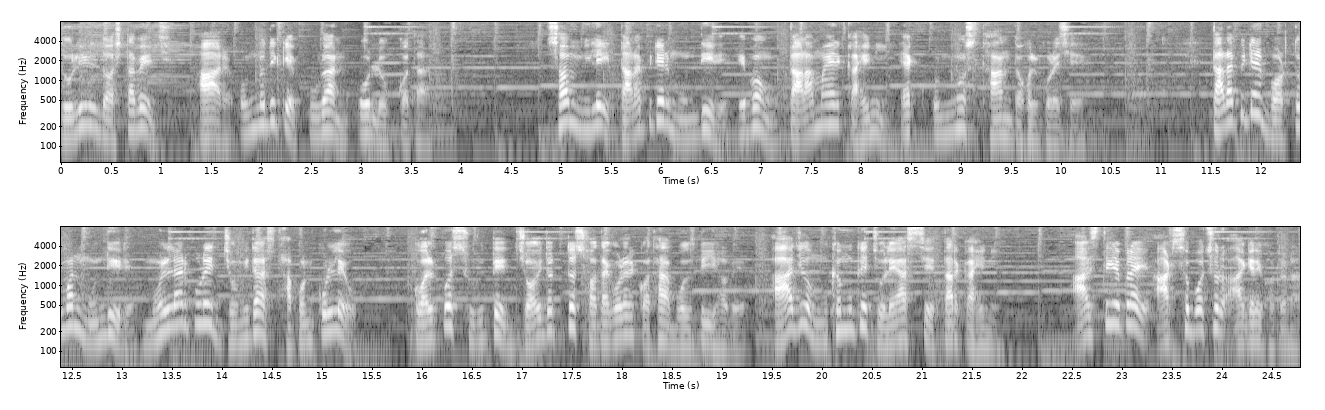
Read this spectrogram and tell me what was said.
দলিল দস্তাবেজ, আর অন্যদিকে পুরাণ ও লোককথা। সব মিলেই তারাপীঠের মন্দির এবং তারামায়ের কাহিনী এক অন্য স্থান দখল করেছে। তারাপীঠের বর্তমান মন্দির মোল্লারপুরের জমিদার স্থাপন করলেও গল্প শুরুতে জয়দত্ত সদাগরের কথা বলতেই হবে। আজও মুখে মুখে চলে আসছে তার কাহিনী। আজ থেকে প্রায় আটশো বছর আগের ঘটনা।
